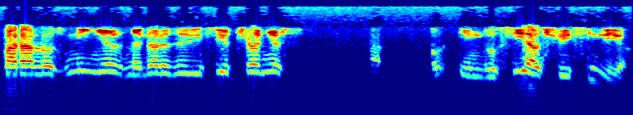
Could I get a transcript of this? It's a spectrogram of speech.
para los niños menores de 18 años inducía al suicidio.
